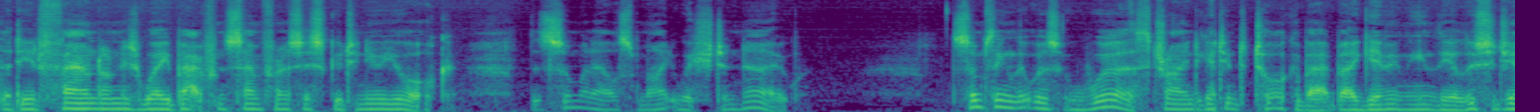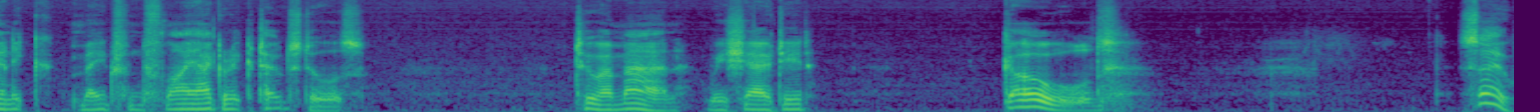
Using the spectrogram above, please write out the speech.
that he had found on his way back from San Francisco to New York that someone else might wish to know? Something that was worth trying to get him to talk about by giving me the hallucinogenic made from fly agaric toadstools. To a man, we shouted, Gold! So,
